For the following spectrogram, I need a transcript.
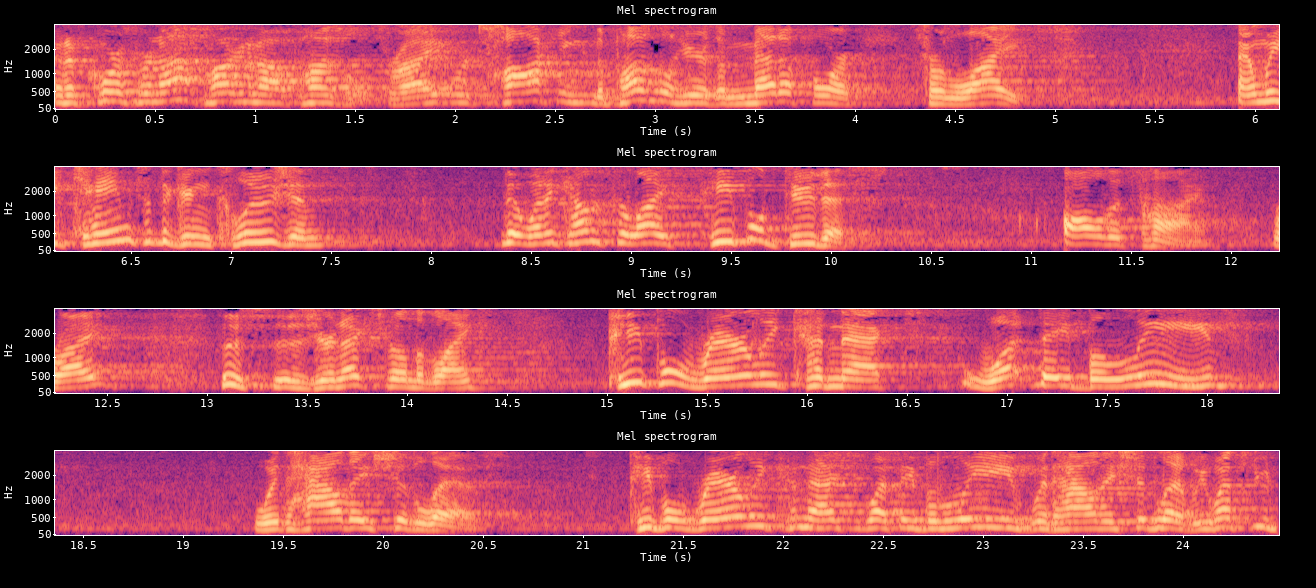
And of course, we're not talking about puzzles, right? We're talking, the puzzle here is a metaphor for life. And we came to the conclusion that when it comes to life, people do this all the time, right? This is your next fill in the blank. People rarely connect what they believe with how they should live. People rarely connect what they believe with how they should live. We went through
